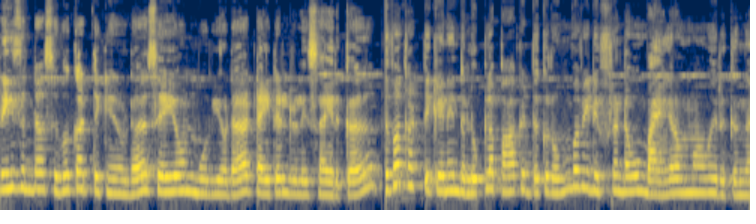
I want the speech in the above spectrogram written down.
ரீசெண்டாக சிவகார்த்திகேயனோட சேயோன் மூவியோட டைட்டில் ரிலீஸ் ஆயிருக்கு. சிவகார்த்திகேயன் இந்த லுக்கில் பார்க்கறதுக்கு ரொம்பவே டிஃப்ரெண்ட்டாகவும் பயங்கரமாகவும் இருக்குங்க.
